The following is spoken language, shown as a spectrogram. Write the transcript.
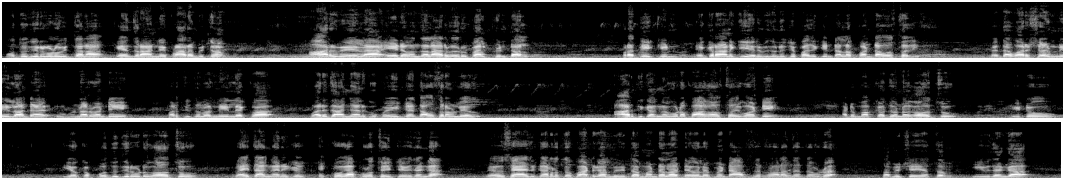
పొద్దుతిరుగుడు విత్తన కేంద్రాన్ని ప్రారంభించడం ఆరు వేల ఏడు వందల అరవై రూపాయల క్వింటాల్. ప్రతి కిన్ ఎకరానికి ఎనిమిది నుంచి పది క్వింటాల పంట వస్తుంది. పెద్ద వర్షం నీళ్ళు అంటే ఉన్నటువంటి పరిస్థితుల్లో నీళ్ళు ఎక్కువ వరి ధాన్యానికి ఉపయోగించేంత అవసరం లేదు. ఆర్థికంగా కూడా బాగా వస్తుంది కాబట్టి అటు మొక్కజొన్న కావచ్చు ఇటు ఈ యొక్క పొద్దుతిరుగుడు కావచ్చు రైతాంగానికి ఎక్కువగా ప్రోత్సహించే విధంగా వ్యవసాయ అధికారులతో పాటుగా మిగతా మండల డెవలప్మెంట్ ఆఫీసర్స్ వాళ్ళందరితో కూడా సమీక్ష చేస్తాం. ఈ విధంగా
